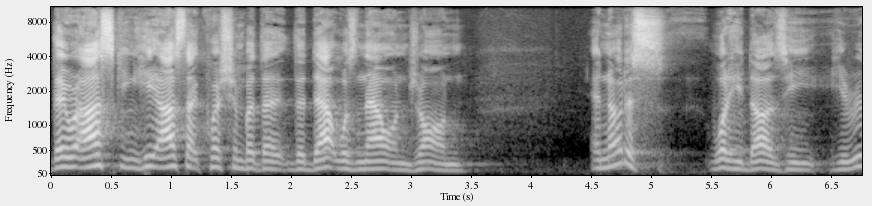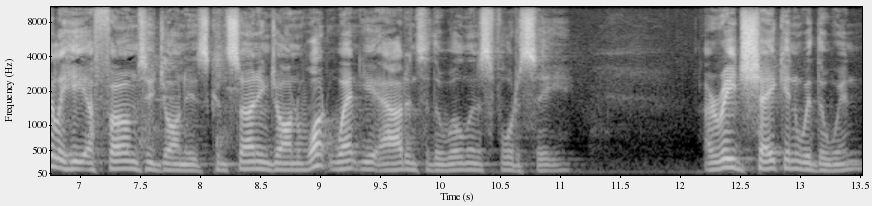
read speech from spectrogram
they were asking, he asked that question, but the, the doubt was now on John. And notice what he does. He, he really he affirms who John is. Concerning John, what went you out into the wilderness for to see? A reed shaken with the wind?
